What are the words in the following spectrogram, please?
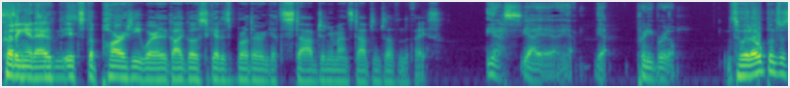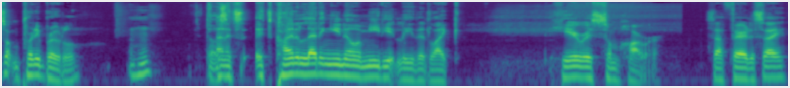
Cutting it out, it's the party where the guy goes to get his brother and gets stabbed, and your man stabs himself in the face. Yes, yeah, yeah, yeah, yeah. Pretty brutal. So it opens with something pretty brutal. Mm-hmm. It does. and it's it's kind of letting you know immediately that like here is some horror. Is that fair to say?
